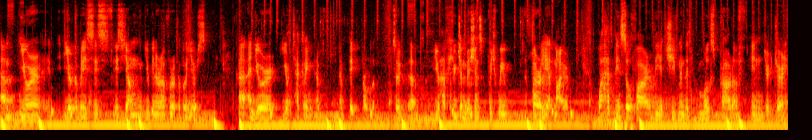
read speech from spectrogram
um, your your company is, is, is young you've been around for a couple of years uh, and you're you're tackling a, a big problem. So uh, you have huge ambitions, which we thoroughly admire. What has been so far the achievement that you're most proud of in your journey?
